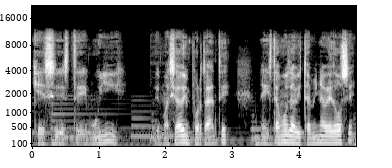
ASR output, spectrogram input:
que es este, muy demasiado importante necesitamos la vitamina B12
